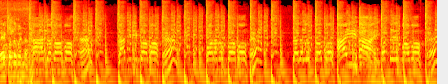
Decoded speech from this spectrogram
এই কথা কয় না। খাজা বাবা হ্যাঁ? কাদিরি বাবা হ্যাঁ? পরানো বাবা হ্যাঁ? দালাল বাবা আই হাই বাবা। হ্যাঁ?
